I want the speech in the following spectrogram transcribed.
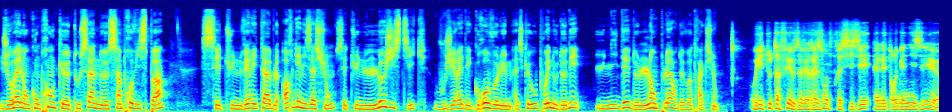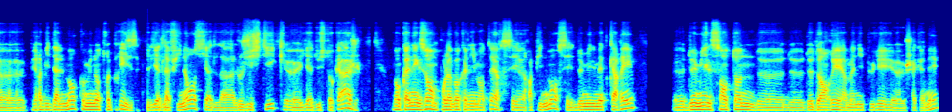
Joël, on comprend que tout ça ne s'improvise pas. C'est une véritable organisation, c'est une logistique. Vous gérez des gros volumes. Est-ce que vous pouvez nous donner une idée de l'ampleur de votre action? Oui, tout à fait. Vous avez raison de préciser. Elle est organisée euh, pyramidal comme une entreprise. Il y a de la finance, il y a de la logistique, euh, il y a du stockage. Donc, un exemple pour la banque alimentaire, c'est rapidement, c'est 2000 mètres carrés, 2100 tonnes de, denrées à manipuler euh, chaque année,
